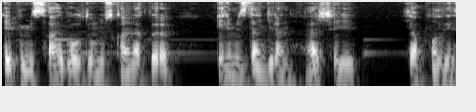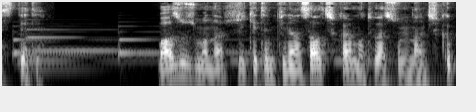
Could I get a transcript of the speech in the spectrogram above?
hepimiz sahip olduğumuz kaynaklara elimizden gelen her şeyi yapmalıyız dedi. Bazı uzmanlar şirketin finansal çıkar motivasyonundan çıkıp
